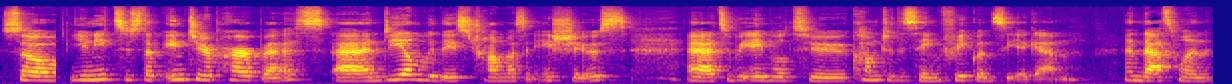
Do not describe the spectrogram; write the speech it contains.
So you need to step into your purpose uh, and deal with these traumas and issues uh, to be able to come to the same frequency again. And that's when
